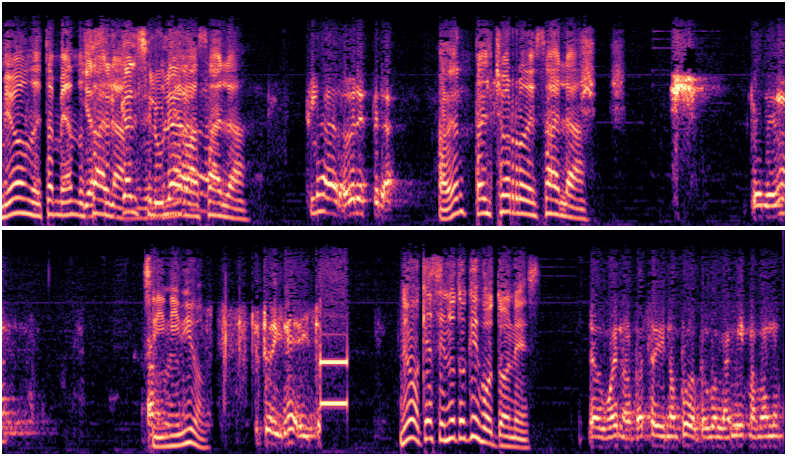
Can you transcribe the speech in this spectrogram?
Mira dónde está meando Y Sala. acercá el donde celular. Sala. Claro, a ver, espera. a ver. Está el chorro de Sala. Esperen. Se inhibió. Esto es inédito. No, ¿qué haces? No toques botones. No, bueno, pasa que no puedo tocar con la misma mano.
